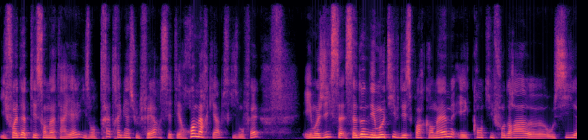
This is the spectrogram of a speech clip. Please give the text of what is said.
Il faut adapter son matériel. Ils ont très très bien su le faire. C'était remarquable ce qu'ils ont fait. Et moi je dis que ça, ça donne des motifs d'espoir quand même. Et quand il faudra euh, aussi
